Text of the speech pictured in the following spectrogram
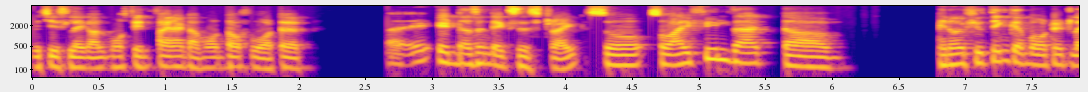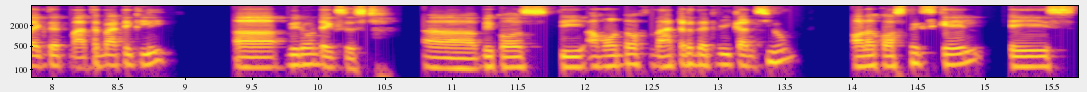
which is like almost infinite amount of water uh, it doesn't exist right? So so i feel that um, you know if you think about it like that mathematically uh, we don't exist uh, because the amount of matter that we consume on a cosmic scale is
